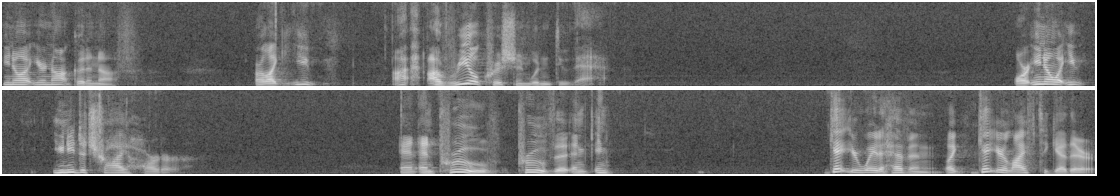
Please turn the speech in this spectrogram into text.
you know what, you're not good enough. Or like, you, a real Christian wouldn't do that. Or, you know what, you, you need to try harder. And, and prove, prove that, and, and get your way to heaven. Like, get your life together.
